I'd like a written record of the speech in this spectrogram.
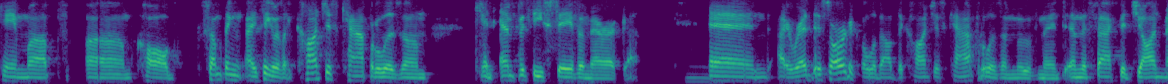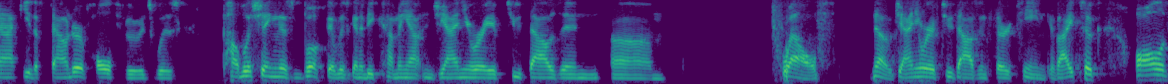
came up um, called something, I think it was like Conscious Capitalism Can Empathy Save America? Mm. And I read this article about the conscious capitalism movement and the fact that John Mackey, the founder of Whole Foods, was publishing this book that was going to be coming out in January of 2000. Um, 12, no, January of 2013, because I took all of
